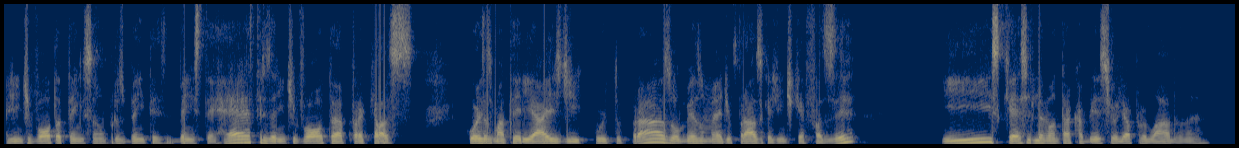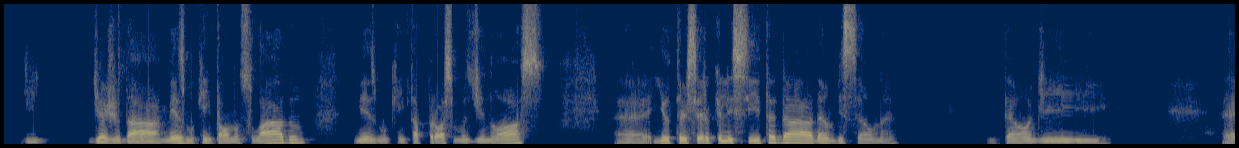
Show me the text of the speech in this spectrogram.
A gente volta a atenção para os bens terrestres, a gente volta para aquelas coisas materiais de curto prazo ou mesmo médio prazo que a gente quer fazer e esquece de levantar a cabeça e olhar para o lado, né? De, de ajudar mesmo quem está ao nosso lado, mesmo quem está próximo de nós, é, e o terceiro que ele cita é da, da ambição, né? Então, de é,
